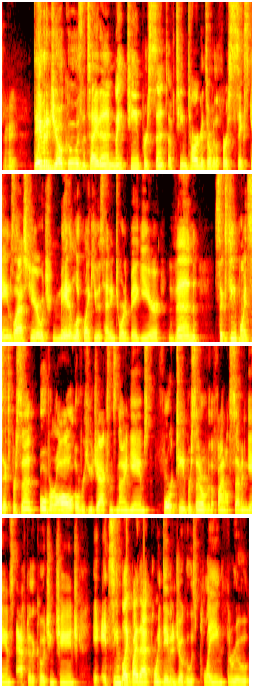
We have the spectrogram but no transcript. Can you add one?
That's right. David Njoku was the tight end, 19% of team targets over the first six games last year, which made it look like he was heading toward a big year. Then 16.6% overall over Hue Jackson's nine games, 14% over the final seven games after the coaching change. It, it seemed like by that point, David Njoku was playing through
